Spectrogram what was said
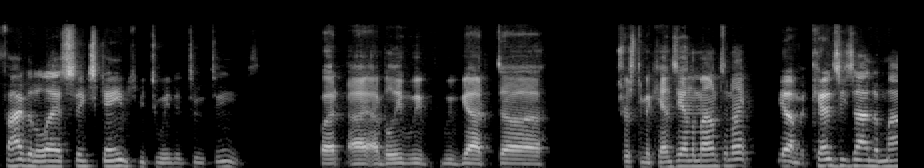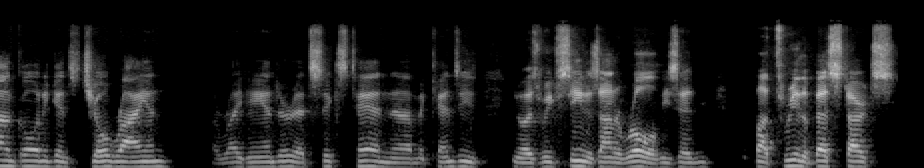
five of the last six games between the two teams. But I, I believe we've we've got uh, Triston McKenzie on the mound tonight. Yeah, McKenzie's on the mound going against Joe Ryan, a right-hander at 6'10. Uh, McKenzie, you know, as we've seen, is on a roll. He's had about three of the best starts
